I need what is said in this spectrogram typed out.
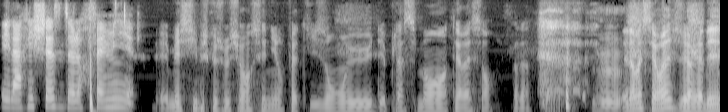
et la richesse de leur famille. Et- Mais si, parce que je me suis renseigné, en fait, ils ont eu des placements intéressants. Voilà. Mhm. Mais non, mais c'est vrai, j'ai regardé,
